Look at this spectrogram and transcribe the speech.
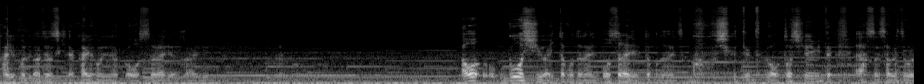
カリフォルニア私の好きなカリフォルニアとかオーストラリアとかああいうあのゴーシュは行ったことないオーストラリア行ったことないですゴーシュってなんかお年寄りみたいなあそれ差別語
